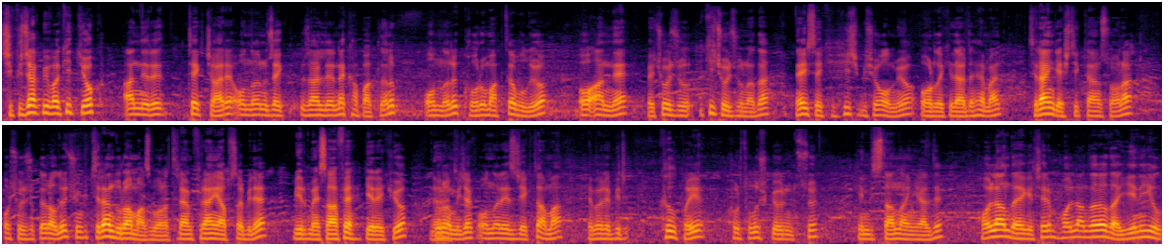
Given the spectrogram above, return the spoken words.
Çıkacak bir vakit yok. Anneleri tek çare onların üze- üzerlerine kapaklanıp onları korumakta buluyor. O anne ve çocuğu iki çocuğuna da neyse ki hiçbir şey olmuyor. Oradakiler de hemen tren geçtikten sonra o çocukları alıyor. Çünkü tren duramaz bu arada. Tren fren yapsa bile bir mesafe gerekiyor. Evet. Duramayacak. Onları ezecekti ama e, böyle bir kıl payı kurtuluş görüntüsü Hindistan'dan geldi. Hollanda'ya geçelim. Hollanda'da da yeni yıl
